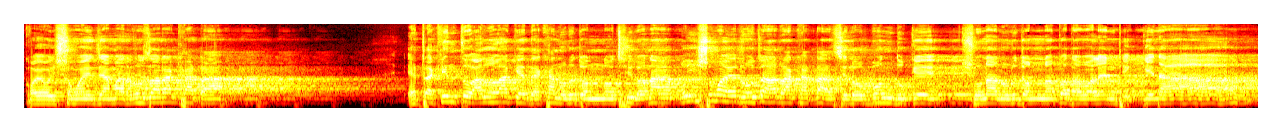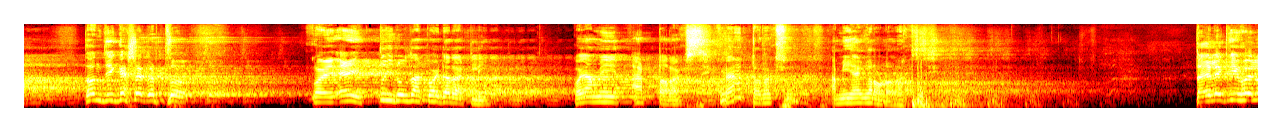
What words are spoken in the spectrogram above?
কয়, ওই সময় যে আমার রোজা রাখাটা এটা কিন্তু আল্লাহকে দেখানোর জন্য ছিল না। ওই সময় রোজা রাখাটা ছিল বন্ধুকে শোনানোর জন্য কথা বলেন ঠিক কিনা? তখন জিজ্ঞাসা করতো, কয়, এই, তুই রোজা কয়টা রাখলি? কয়, আমি আটটা রাখছি। কয়, আটটা রাখছি? আমি এগারোটা রাখছি। তাইলে কি হইল?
